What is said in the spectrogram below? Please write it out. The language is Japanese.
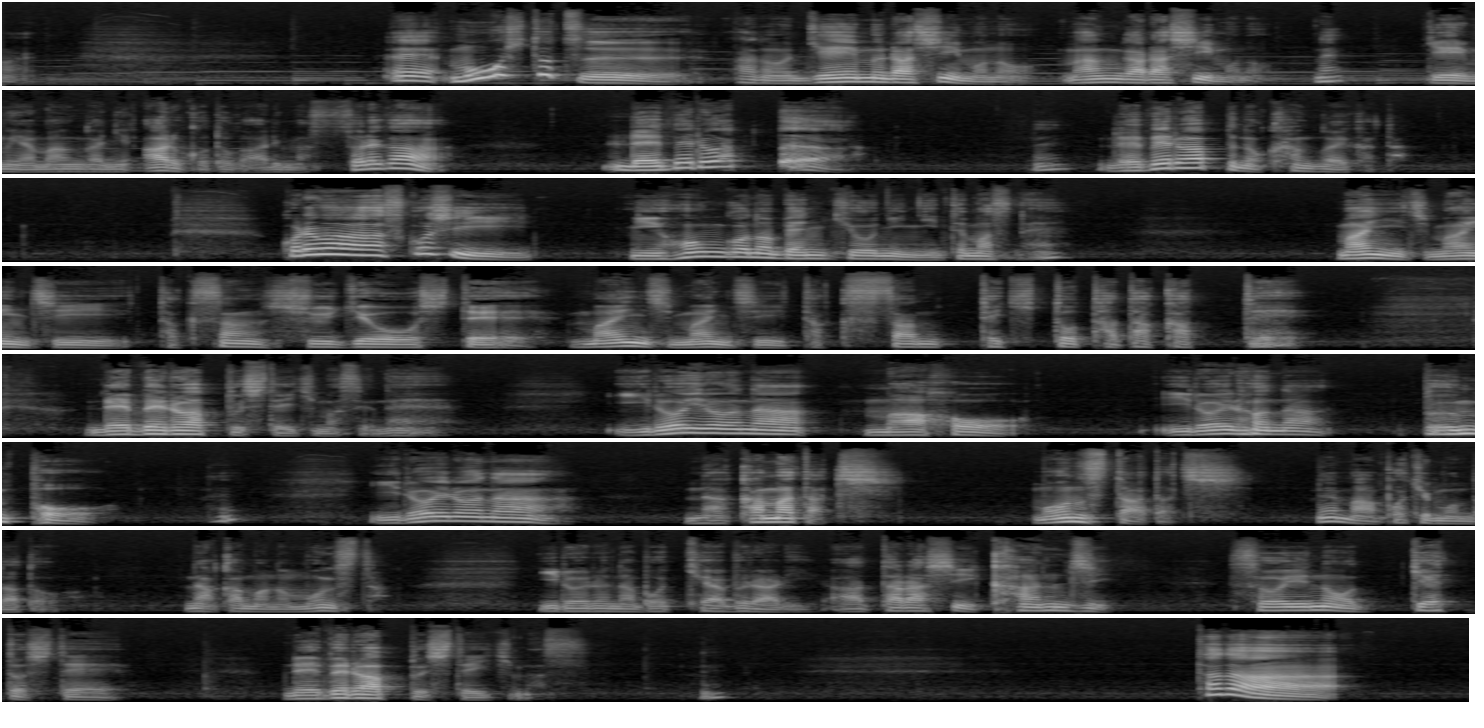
はい。えーもう一つあのゲームらしいもの漫画らしいものね。ゲームや漫画にあることがあります。それがレベルアップ、ね、レベルアップの考え方。これは少し日本語の勉強に似てますね。毎日毎日たくさん修行をして毎日毎日たくさん敵と戦ってレベルアップしていきますよね。いろいろな魔法いろいろな文法、いろいろな仲間たちモンスターたち、ね、まあポケモンだと仲間のモンスターいろいろなボキャブラリー新しい漢字そういうのをゲットしてレベルアップしていきます。ねただ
